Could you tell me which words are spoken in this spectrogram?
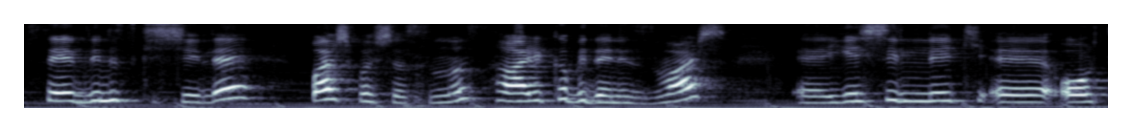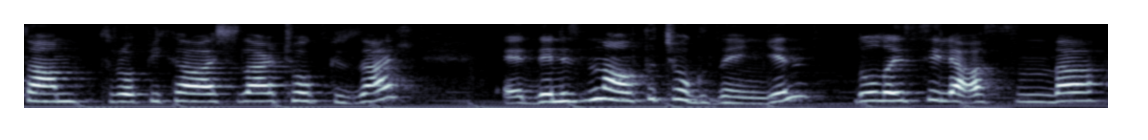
sevdiğiniz kişiyle baş başasınız. Harika bir deniz var. E, yeşillik, e, ortam, tropik ağaçlar çok güzel. E, denizin altı çok zengin. Dolayısıyla aslında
